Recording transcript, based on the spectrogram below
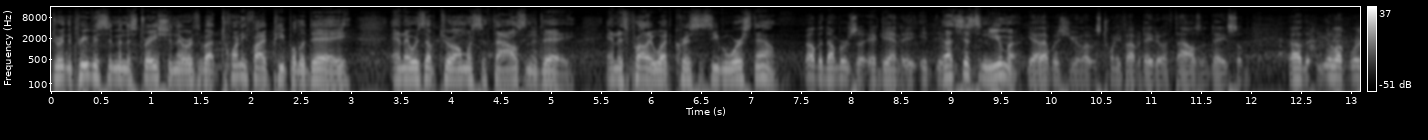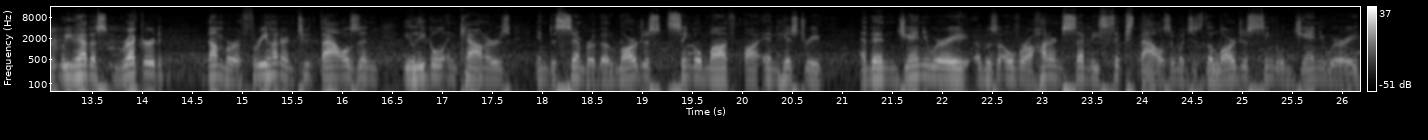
during the previous administration there was about 25 people a day, and there was up to almost a thousand a day. And it's probably what Chris is even worse now. Well, the numbers uh, again. It, it, That's just in Yuma. yeah, that was Yuma. It was 25 a day to a 1,000 a day. So, uh, the, you look, we're, we had a record number 302,000 illegal encounters in December, the largest single month uh, in history. And then January it was over 176,000, which is the largest single January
